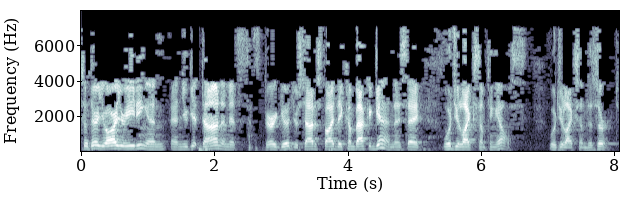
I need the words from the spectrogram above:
so there you are, you're eating and, and you get done and it's, it's very good, you're satisfied. They come back again and they say, Would you like something else? Would you like some dessert?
